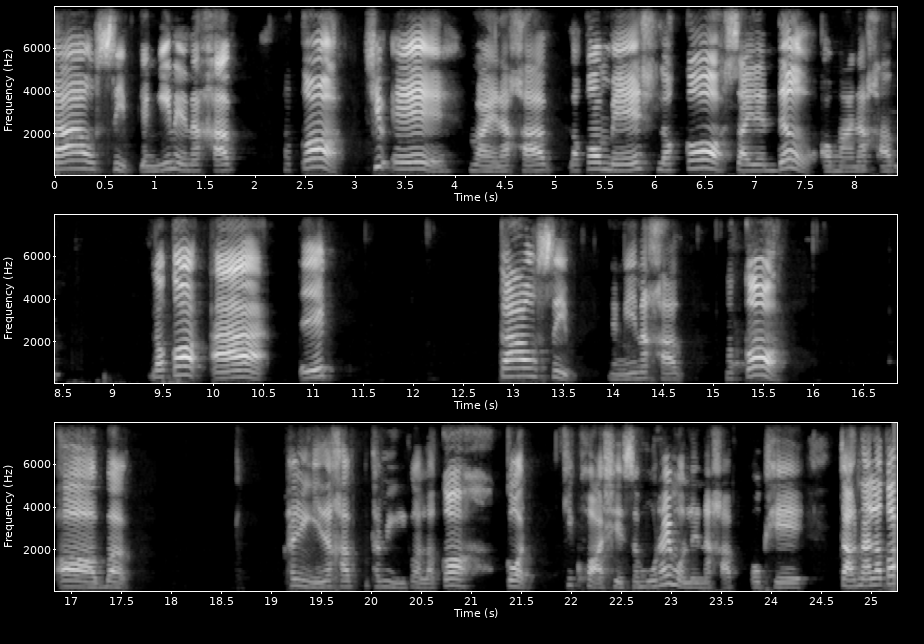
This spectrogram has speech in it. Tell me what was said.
90 อย่างนี้เลยนะครับ แล้วก็ชิป A ใหม่นะครับ แล้วก็ Mesh แล้วก็ Cylinder เอามานะครับ แล้วก็ R X 90 อย่างนี้นะครับ แล้วก็เอ่อแบบทำอย่างนี้นะครับทำอย่างนี้ก่อนแล้วก็กดที่ขวาเฉดสมูทให้หมดเลยนะครับ โอเค จากนั้นแล้วก็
